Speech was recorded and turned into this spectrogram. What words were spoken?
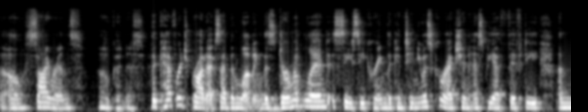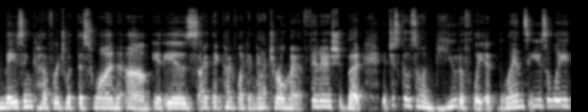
Uh-oh, sirens. Oh, goodness. The coverage products I've been loving. This Dermablend CC Cream, the Continuous Correction SPF 50. Amazing coverage with this one. Um, it is, I think, kind of like a natural matte finish, but it just goes on beautifully. It blends easily.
